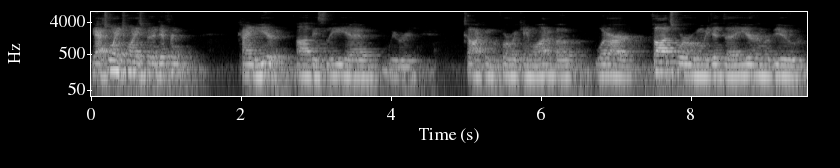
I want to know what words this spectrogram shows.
yeah, 2020 has been a different kind of year. Obviously, uh, we were talking before we came on about what our thoughts were when we did the year in review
